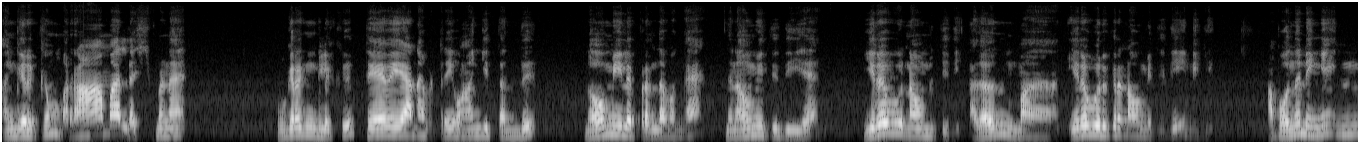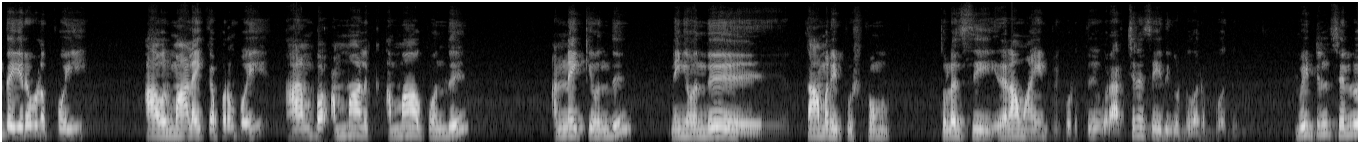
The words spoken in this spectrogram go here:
அங்கே இருக்கும் ராம லக்ஷ்மண உகிரகங்களுக்கு தேவையானவற்றை வாங்கி தந்து நவமியில் பிறந்தவங்க. இந்த நவமி திதியை இரவு நவமி திதி. அதாவது ம இரவு இருக்கிற நவமி திதி இன்னைக்கு. அப்போ வந்து நீங்கள் இந்த இரவில் போய் ஒரு மாலைக்கு அப்புறம் போய் அம்ப அம்மாளுக்கு அம்மாவுக்கு வந்து அன்னைக்கு வந்து நீங்கள் வந்து தாமரை புஷ்பம் துளசி இதெல்லாம் வாங்கிட்டு போய் கொடுத்து ஒரு அர்ச்சனை செய்து கொண்டு வரும்போது வீட்டில் செல்வ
